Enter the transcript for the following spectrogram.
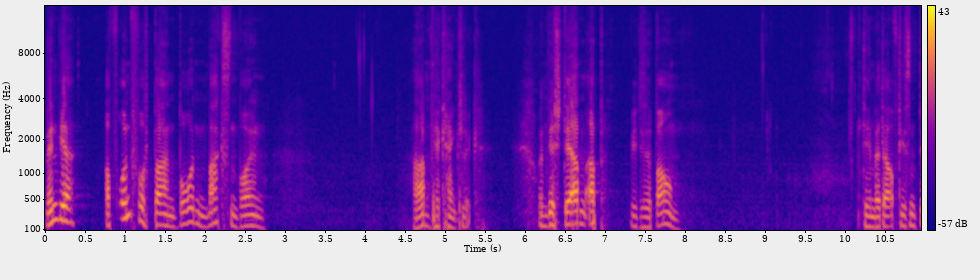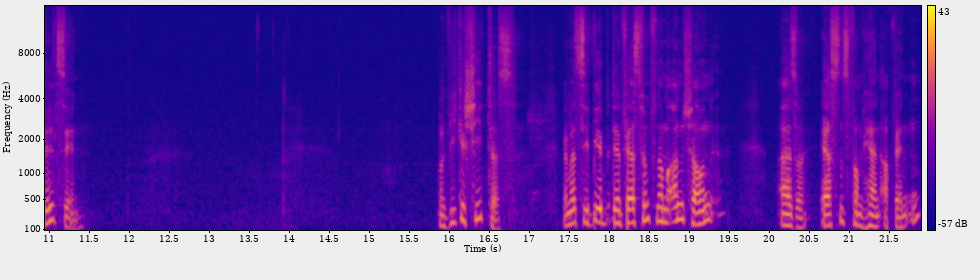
Wenn wir auf unfruchtbaren Boden wachsen wollen, haben wir kein Glück. Und wir sterben ab, wie dieser Baum, den wir da auf diesem Bild sehen. Und wie geschieht das? Wenn wir uns den Vers 5 nochmal anschauen, also erstens vom Herrn abwenden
